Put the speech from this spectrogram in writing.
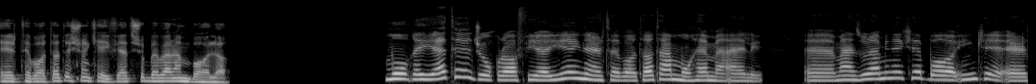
ارتباطاتشون کیفیتش رو ببرن بالا. موقعیت جغرافیایی این ارتباطات هم مهمه علی. منظورم اینه که با اینکه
